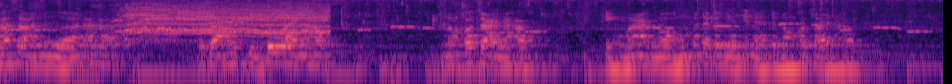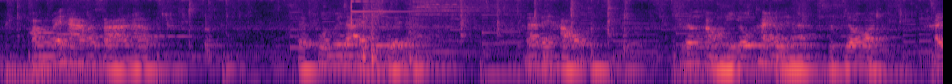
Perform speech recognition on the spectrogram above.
ภาษาเหนือนะครับภาษาอังกฤษด้วยนะครับ น้องเข้าใจนะครับ เก่งมากน้องไม่ได้ไปเรียนที่ไหนแต่น้องเข้าใจนะครับฟังได้ห้าภาษานะครับ แต่พูดไม่ได้เฉยๆนะได้แต่เห่า เรื่องเห่านี้ยกให้เลยนะสุดยอด ใคร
